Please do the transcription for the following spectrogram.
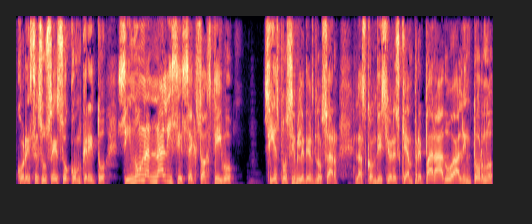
con este suceso concreto sin un análisis exhaustivo, sí es posible desglosar las condiciones que han preparado al entorno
